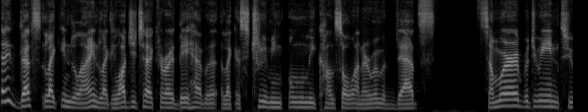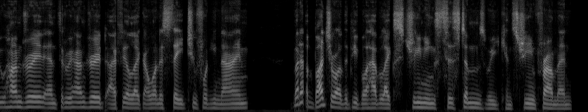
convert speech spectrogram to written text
I think that's like in line. Like Logitech, right? They have a, like a streaming only console, and I remember that's somewhere between 200 and 300. I feel like I want to say 249, but a bunch of other people have like streaming systems where you can stream from, and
